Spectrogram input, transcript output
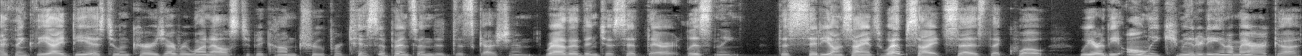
I think the idea is to encourage everyone else to become true participants in the discussion rather than just sit there listening. The City on Science website says that, quote, we are the only community in America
